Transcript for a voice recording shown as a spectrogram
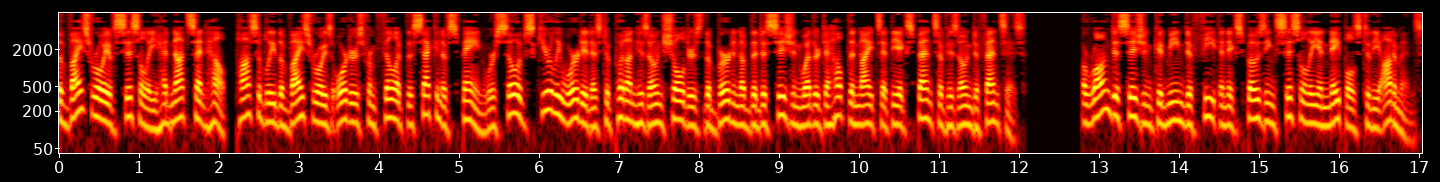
The Viceroy of Sicily had not sent help, possibly the Viceroy's orders from Philip II of Spain were so obscurely worded as to put on his own shoulders the burden of the decision whether to help the knights at the expense of his own defences. A wrong decision could mean defeat and exposing Sicily and Naples to the Ottomans.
